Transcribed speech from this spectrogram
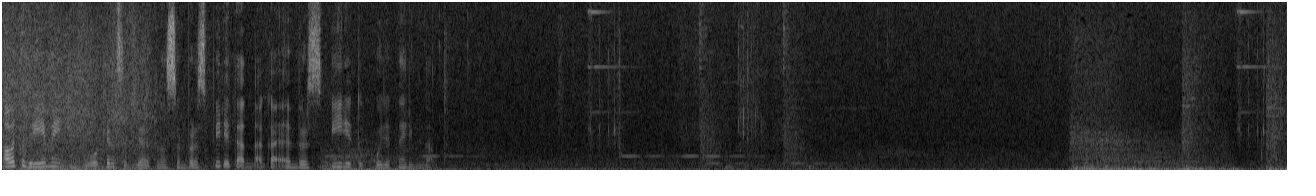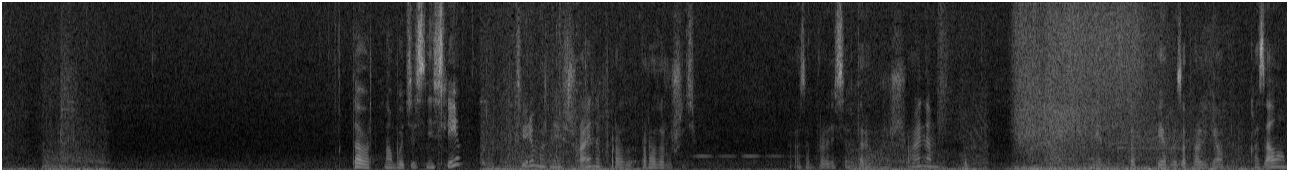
А в это время инвокер цепляет у нас Эмбер Спирит, однако Эмбер Спирит уходит на ремнант. Тавр на боте снесли. Теперь можно и шрайны разрушить. Разобрались со вторым уже шрайном. Нет, когда первый забрали, я вам показала.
